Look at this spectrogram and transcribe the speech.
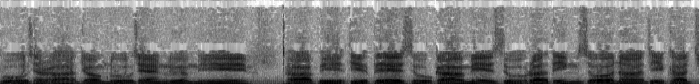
ผู้ฉลาดย่อมรู้แจ้งเรื่องนี้กาปิทิเพสุกาเมสุรติงโสนาธิคัจฉ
